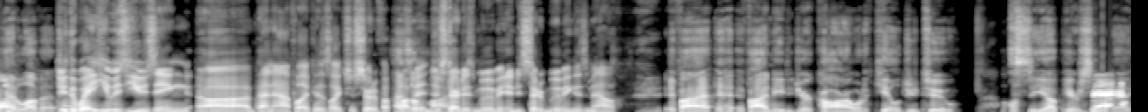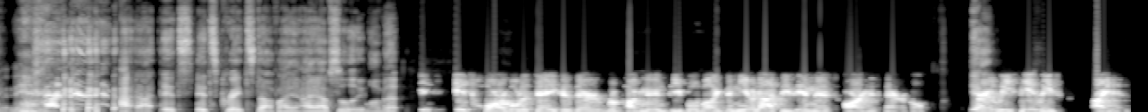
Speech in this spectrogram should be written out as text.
I love it. Dude, the way he was using uh, Ben Affleck as like just sort of a As a puppet and just started his moving and just started moving his mouth. If I if I needed your car, I would have killed you too. I'll see you up here someday. I, I, it's it's great stuff. I, I absolutely love it. it's, it's horrible to say because they're repugnant people, but like the neo Nazis in this are hysterical, or Yeah, at least at least Pine is.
